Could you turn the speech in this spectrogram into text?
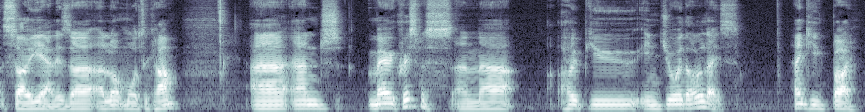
So yeah, there's a, a lot more to come. Uh, and Merry Christmas, and uh, hope you enjoy the holidays. Thank you. Bye.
